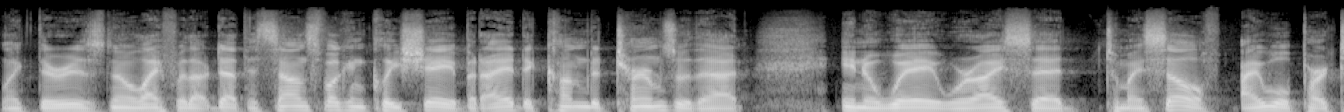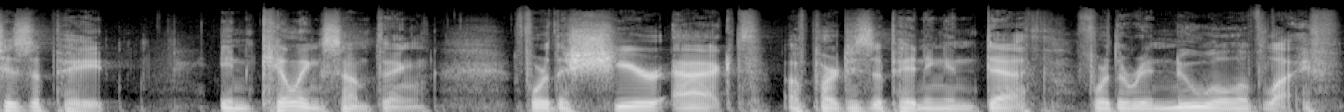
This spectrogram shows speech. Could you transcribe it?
Like there is no life without death. It sounds fucking cliche, but I had to come to terms with that in a way where I said to myself, I will participate in killing something for the sheer act of participating in death, for the renewal of life.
